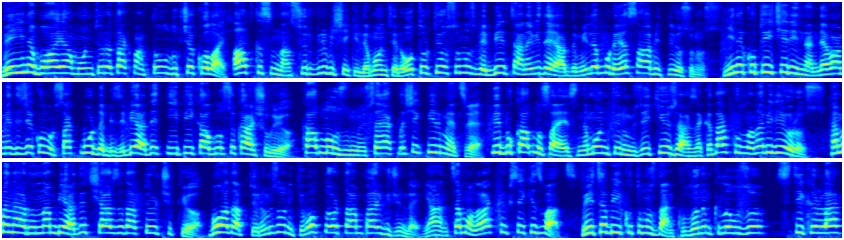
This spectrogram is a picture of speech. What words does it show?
Ve yine bu ayağı monitöre takmak da oldukça kolay. Alt kısımdan sürgülü bir şekilde monitöre oturtuyorsunuz ve bir tane vida yardımıyla buraya sabitliyorsunuz. Yine kutu içeriğinden devam edecek olursak burada bizi bir adet DP kablosu karşılıyor. Kablo uzunluğu ise yaklaşık 1 metre. Ve bu kablo sayesinde monitörümüzü 200 Hz'e kadar kullanabiliyoruz. Hemen ardından bir adet şarj adaptörü çıkıyor. Bu adaptörümüz 12 volt 4 amper gücünde. Yani tam olarak 48 watt. Ve tabii kutumuzdan kullanım kılavuzu, stickerlar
